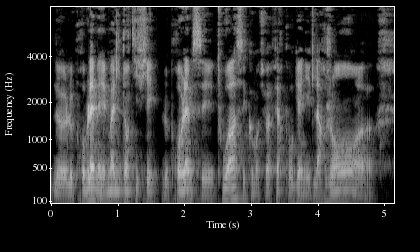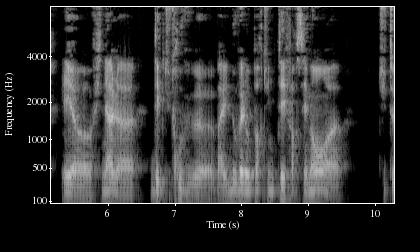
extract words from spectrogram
le, le, problème est mal identifié. Le problème, c'est toi, c'est comment tu vas faire pour gagner de l'argent. Euh, et au final, dès que tu trouves bah, une nouvelle opportunité, forcément, tu te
